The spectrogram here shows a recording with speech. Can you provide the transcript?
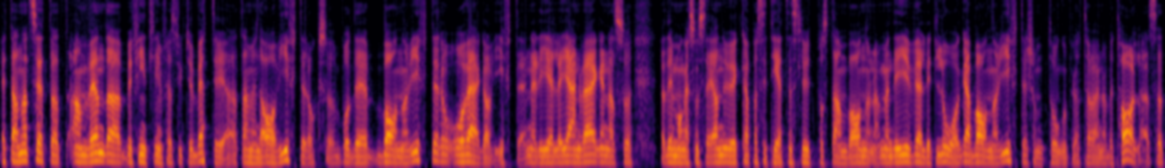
Ett annat sätt att använda befintlig infrastruktur bättre är att använda avgifter också, både banavgifter och, och vägavgifter. När det gäller järnvägarna så ja, det är många som säger att ja, nu är kapaciteten slut på stambanorna, men det är ju väldigt låga banavgifter som tågoperatörerna betalar, så att,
